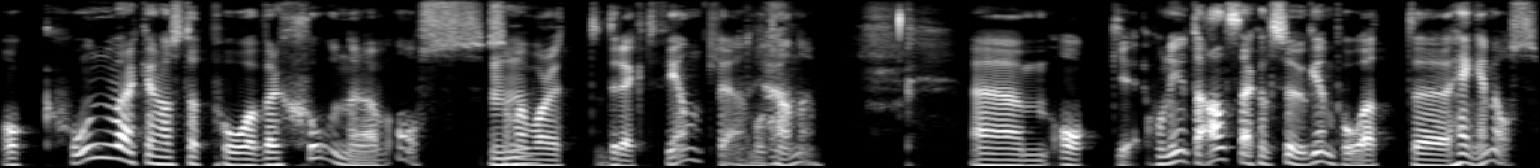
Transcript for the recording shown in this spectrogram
Och hon verkar ha stött på versioner av oss som mm. har varit direkt fientliga mot henne. Um, och hon är inte alls särskilt sugen på att uh, hänga med oss.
